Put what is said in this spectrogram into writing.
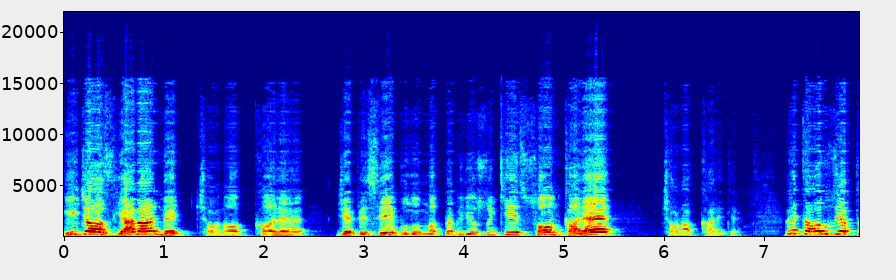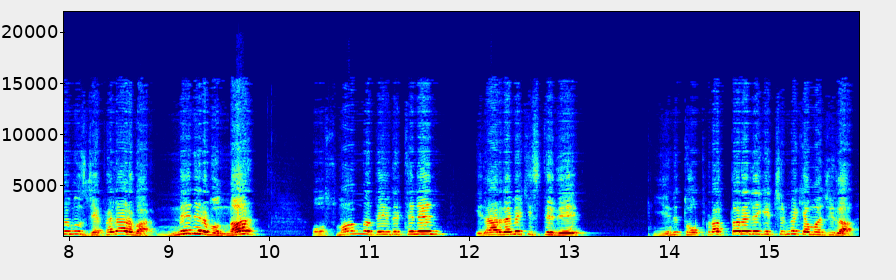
Hicaz, Yemen ve Çanakkale cephesi bulunmakta biliyorsun ki son kale Çanakkale'dir. Ve taarruz yaptığımız cepheler var. Nedir bunlar? Osmanlı Devleti'nin ilerlemek istediği yeni topraklar ele geçirmek amacıyla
